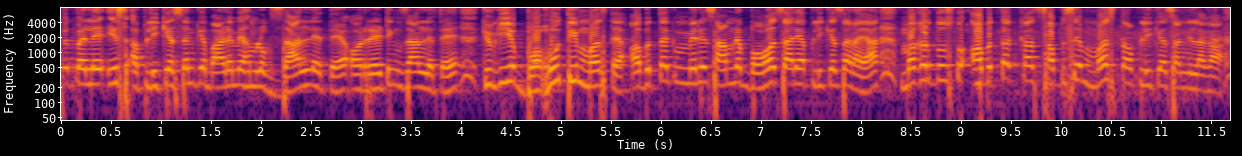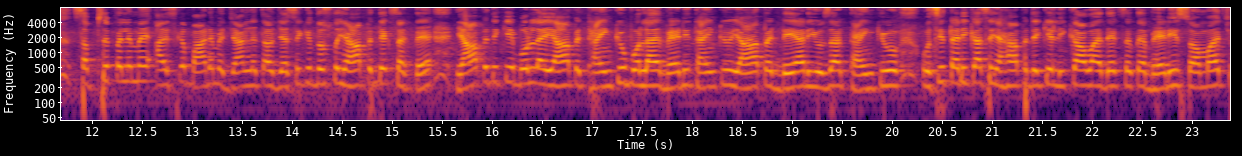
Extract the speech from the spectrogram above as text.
सबसे पहले इस एप्लीकेशन के बारे में हम लोग जान लेते हैं और रेटिंग जान लेते हैं, क्योंकि ये बहुत ही मस्त है। अब तक मेरे सामने बहुत सारे एप्लीकेशन आया, मगर दोस्तों, अब तक का सबसे मस्त एप्लीकेशन नहीं लगा। सबसे पहले मैं इसके बारे में जान लेता हूँ। जैसे कि दोस्तों, यहाँ पे देख सकते हैं, यहाँ पे देखिए बोल रहा है, यहाँ पे थैंक यू बोला है वेरी थैंक यू यहाँ पे डेयर यूज़र थैंक यू उसी तरीका से यहाँ पे देखिए लिखा हुआ है, देख सकते हैं वेरी सो मच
